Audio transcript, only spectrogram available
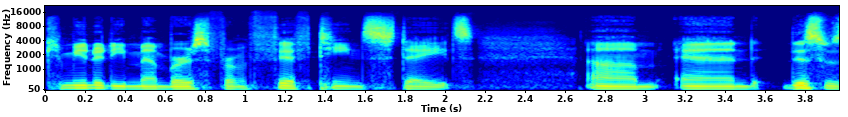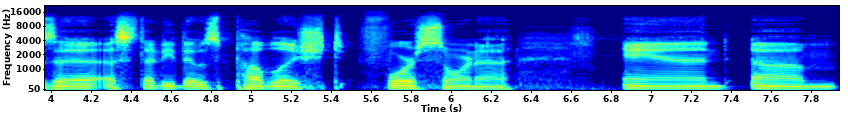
community members from 15 states, um, and this was a, a, study that was published for SORNA. And um,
